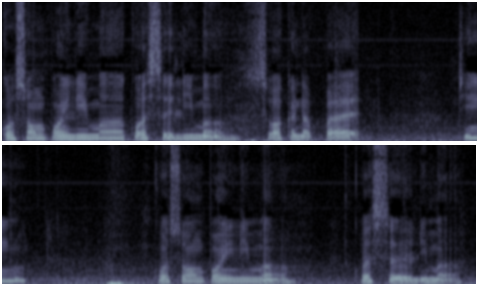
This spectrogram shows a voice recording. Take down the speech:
0.5 kuasa 5. So akan dapat ting 0.5 kuasa 5.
